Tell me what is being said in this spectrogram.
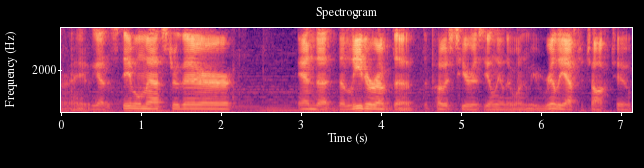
Alright, we got a stable master there. And the, the leader of the, the post here is the only other one we really have to talk to.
